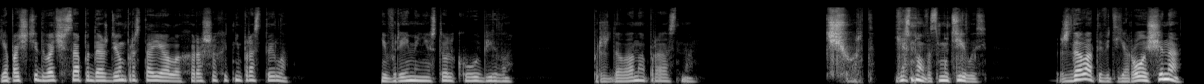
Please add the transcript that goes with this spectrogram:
Я почти два часа под дождем простояла, хорошо хоть не простыла. И времени столько убила. Прождала напрасно. Черт, я снова смутилась. Ждала-то ведь я Рощина,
